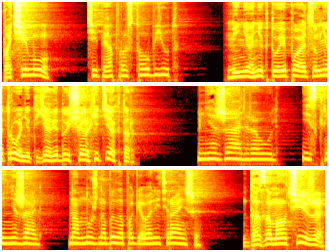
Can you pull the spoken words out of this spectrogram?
«Почему?» «Тебя просто убьют». «Меня никто и пальцем не тронет, я ведущий архитектор». «Мне жаль, Рауль, искренне жаль. Нам нужно было поговорить раньше». «Да замолчи же!»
